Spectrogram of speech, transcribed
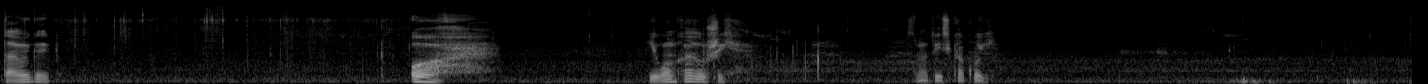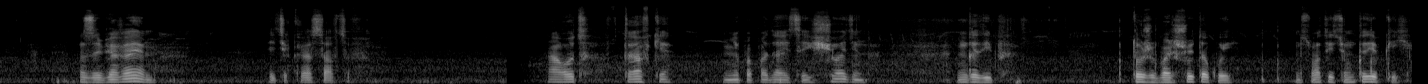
второй гриб. О! И он хороший. Смотрите, какой. Забираем этих красавцев. А вот в травке мне попадается еще один гриб. Тоже большой такой. Но смотрите, он крепкий.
